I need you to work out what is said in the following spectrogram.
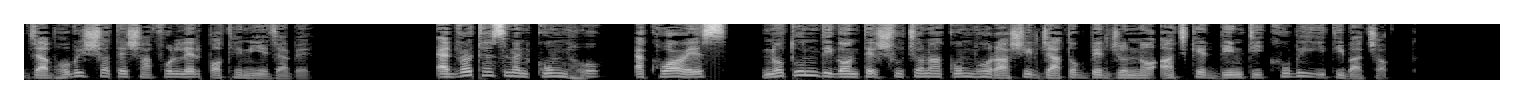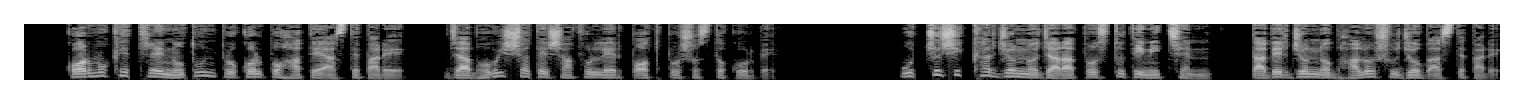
যা ভবিষ্যতে সাফল্যের পথে নিয়ে যাবে। অ্যাডভার্টাইজমেন্ট কুম্ভ অ্যাকোয়ারেস নতুন দিগন্তের সূচনা কুম্ভ রাশির জাতকদের জন্য আজকের দিনটি খুবই ইতিবাচক। কর্মক্ষেত্রে নতুন প্রকল্প হাতে আসতে পারে, যা ভবিষ্যতে সাফল্যের পথ প্রশস্ত করবে। উচ্চশিক্ষার জন্য যারা প্রস্তুতি নিচ্ছেন, তাদের জন্য ভালো সুযোগ আসতে পারে।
